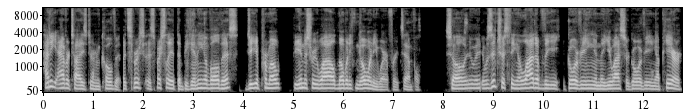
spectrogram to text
how do you advertise during COVID? Especially, especially at the beginning of all this. Do you promote the industry while nobody can go anywhere, for example? So it, was interesting. A lot of the go RVing in the US or go RVing up here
